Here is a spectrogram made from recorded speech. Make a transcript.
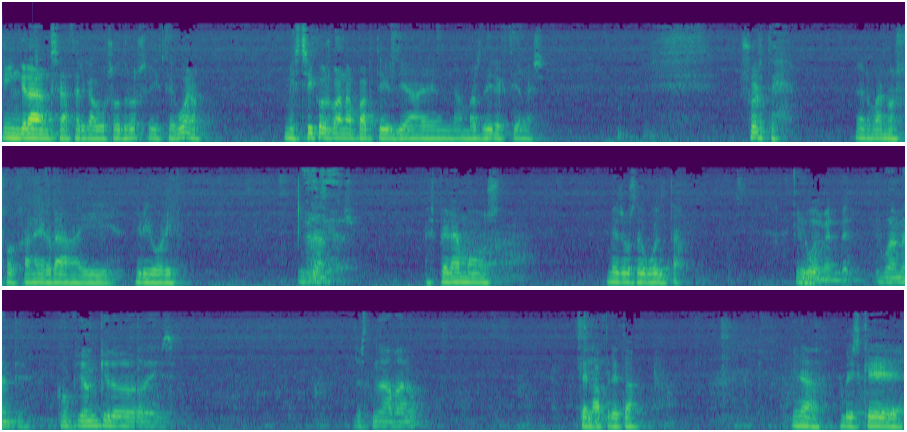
Ingran se acerca a vosotros y dice, bueno, mis chicos van a partir ya en ambas direcciones. Suerte, hermanos Forja Negra y Grigori. gracias. Esperamos veros de vuelta. Igualmente. Igualmente, confío en que lo lograréis. Les tengo la mano. te la aprieta. Y nada, veis que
